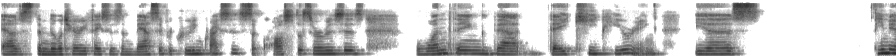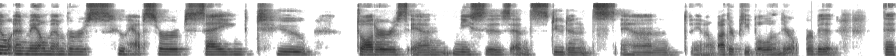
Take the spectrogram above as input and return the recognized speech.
as the military faces a massive recruiting crisis across the services, one thing that they keep hearing is female and male members who have served saying to daughters and nieces and students and you know other people in their orbit that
